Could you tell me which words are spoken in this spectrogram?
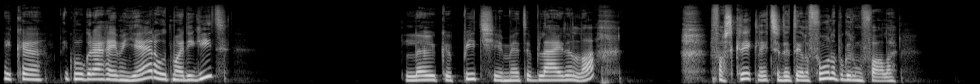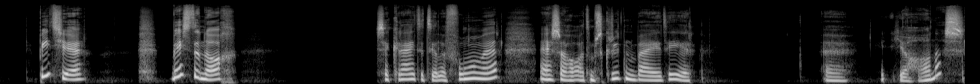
Ik, uh, ik wil graag even jaren hoe het mij die giet leuke Pietje met de blijde lach. Van schrik liet ze de telefoon op groen vallen. Pietje, wist er nog? Ze krijgt de telefoon weer en ze houdt hem scruten bij het eer. Uh, Johannes?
